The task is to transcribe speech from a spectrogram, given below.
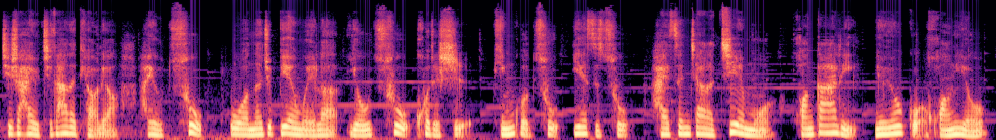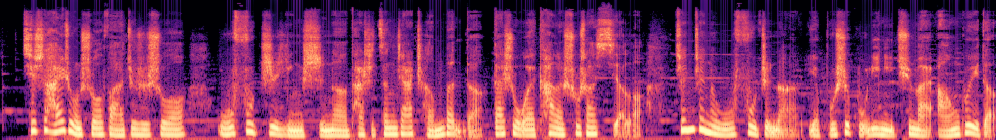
其实还有其他的调料，还有醋，我呢就变为了油醋或者是苹果醋、椰子醋，还增加了芥末、黄咖喱、牛油果、黄油。其实还有一种说法，就是说无麸质饮食呢，它是增加成本的。但是我也看了书上写了，真正的无麸质呢，也不是鼓励你去买昂贵的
